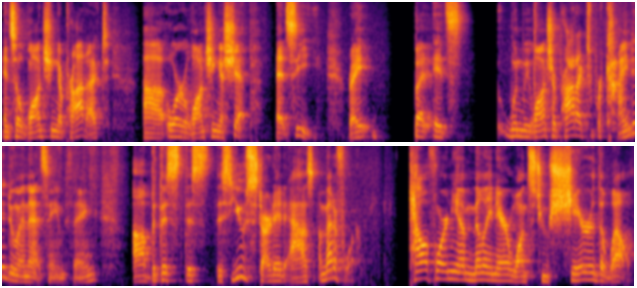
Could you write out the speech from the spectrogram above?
And so launching a product uh, or launching a ship at sea, right? But it's when we launch a product, we're kind of doing that same thing. Uh, but this this this use started as a metaphor. California millionaire wants to share the wealth.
